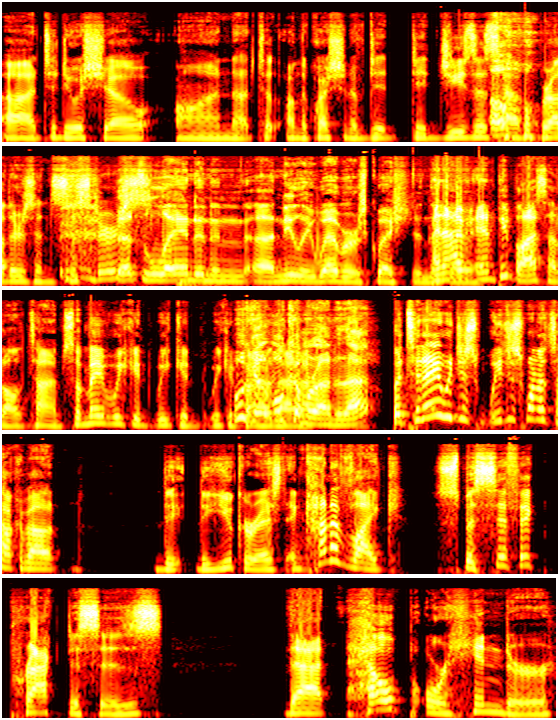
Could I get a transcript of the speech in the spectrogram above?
uh, to do a show on uh, to, on the question of did did Jesus Oh. have brothers and sisters? That's Landon and uh, Neely Weber's question. and I and people ask that all the time. So maybe we could we could we could we'll, get, we'll come up. around to that. But today we just we just want to talk about the the Eucharist and kind of like specific practices that help or hinder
